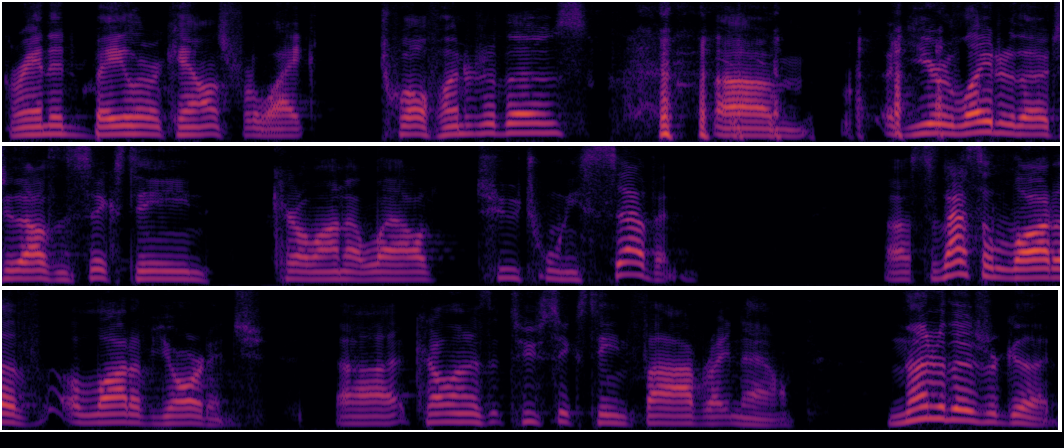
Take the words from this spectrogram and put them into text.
Granted, Baylor accounts for like 1,200 of those. Um, a year later, though, 2016, Carolina allowed 227. Uh, so that's a lot of a lot of yardage. Uh, Carolina's at 216.5 right now. None of those are good.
